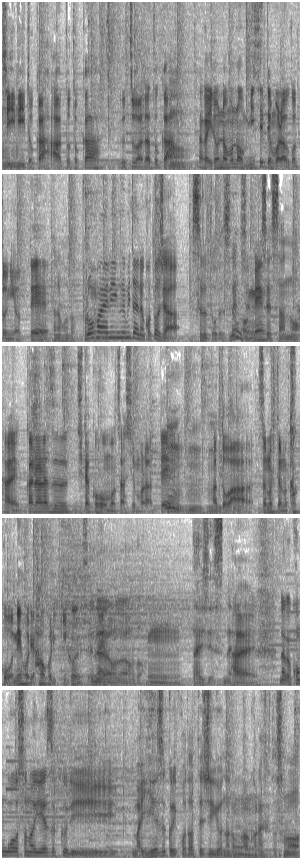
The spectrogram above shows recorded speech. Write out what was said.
CD とかアートとか器だとか、なんかいろんなものを見せてもらうことによってなるほど。プロファイリングみたいなことをじゃあするってことですね、そうですね。の、はい、必ず自宅訪問させてもらって、あとはその人の過去を根掘り葉掘り聞くんですよね。なるほどなるほど、うん、大事ですね。はい、なんか今後その家づくり、まあ、家づくり戸建て事業なのかわからないですけど、その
